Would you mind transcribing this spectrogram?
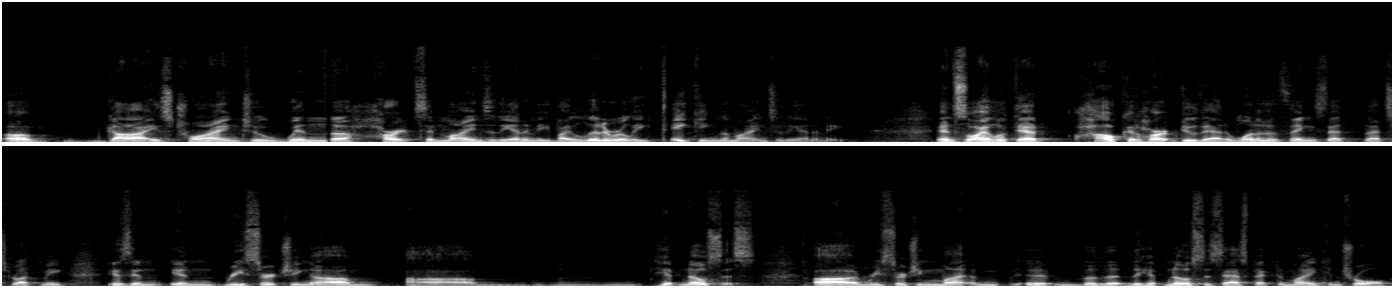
of guys trying to win the hearts and minds of the enemy by literally taking the minds of the enemy. And so I looked at how could HAARP do that? And one of the things that, that struck me is in, in researching um, um, hypnosis, uh, researching my, uh, the, the, hypnosis aspect of mind control.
